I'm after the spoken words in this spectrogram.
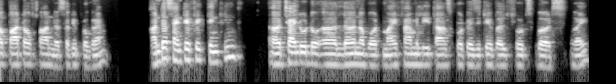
a part of our nursery program. Under scientific thinking, a child would uh, learn about my family, transport, vegetable, fruits, birds, right?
